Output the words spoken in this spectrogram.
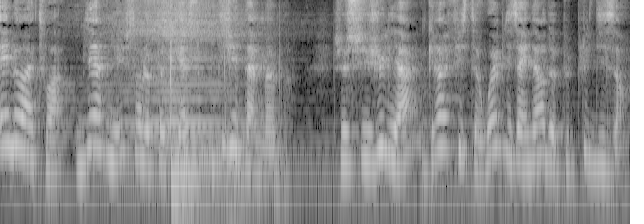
Hello à toi, bienvenue sur le podcast Digital Mom. Je suis Julia, graphiste web designer depuis plus de 10 ans.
